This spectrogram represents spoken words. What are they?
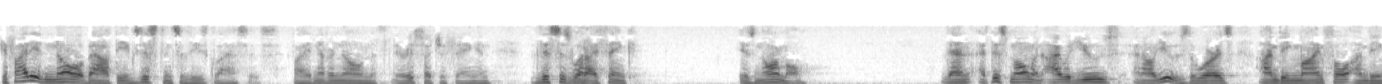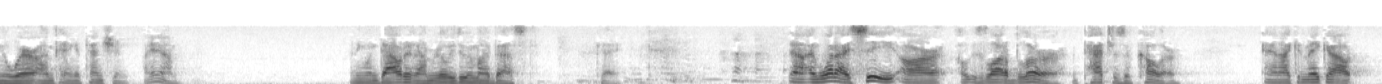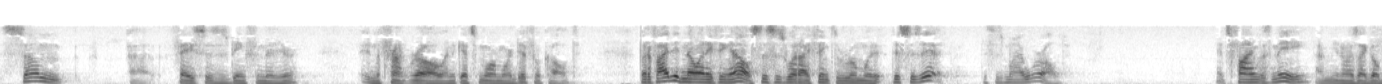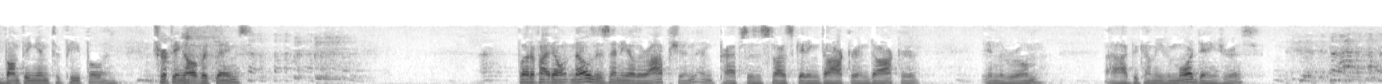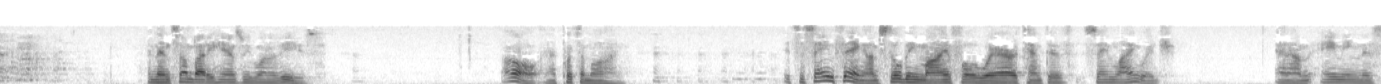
If I didn't know about the existence of these glasses, if I had never known that there is such a thing, and this is what I think is normal, then at this moment I would use, and I'll use the words, I'm being mindful, I'm being aware, I'm paying attention. I am. Anyone doubt it? I'm really doing my best. Okay. Now, and what I see are, is a lot of blur, patches of color, and I can make out some uh, faces as being familiar in the front row, and it gets more and more difficult. But if I didn't know anything else, this is what I think the room would, this is it. This is my world. It's fine with me. I'm, you know, as I go bumping into people and tripping over things. But if I don't know there's any other option, and perhaps as it starts getting darker and darker in the room, uh, I become even more dangerous. and then somebody hands me one of these. Oh, and I put them on. It's the same thing. I'm still being mindful, aware, attentive, same language. And I'm aiming this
